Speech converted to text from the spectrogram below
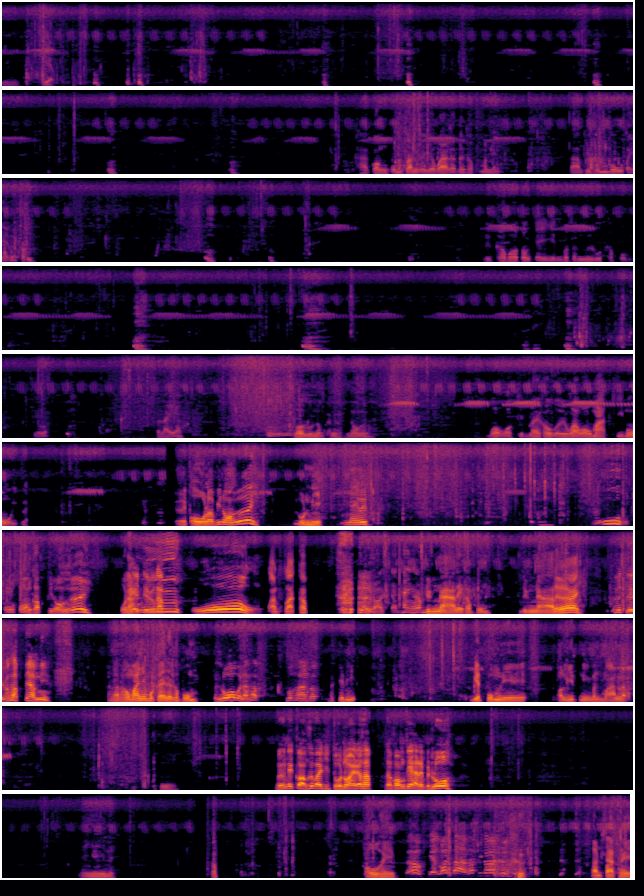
ยิงเสียบขากล่องผมสั้นกับยาว่ากันนะครับ มันตามที่ผมบุ้งไปนะครับ หรือเขาว่าต้องใจเย็นเพราะสันมันรุดครับผมอะไรอะรอลุ้นน้ำกันครับพี่น้องเอ้ยบอกว่าคลิปไรเขาก็เลยว่าเวามากขี่โม่อีกแหละเออโตแล้วพี่น้องเอ้ยรุ่นนี้ใหญ่เลยโอ้โหสองครับพี่น้องเอ้ยโอ้โอเคเดี๋ยวครับ โอ้ปันสักครับจัดให้ครับ ดึงหน้าเลยครับผม ดึงหน้าเลยคือเตือนอยู่ครับแต้มนี่ขนาดเขามายังบ่ไก่เลยครับผมเป็นโลไปแล้วครับลูกค้าครับเมื่อกี้นี้เบียดผมนี่ผลิตนี่มันหมานแล้วเบื้องในกล่องขึ้นไปจีตัวหน่อยนะครับถ้าของแท้เนี่ยเป็นโล ใหญ่ๆเลยครับ เอาให้แล้วเขียนร้อยตาครับพี่น้องพันซักให้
